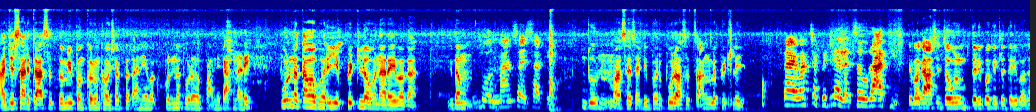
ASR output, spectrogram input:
आजी सारखं असं तुम्ही पण करून खाऊ शकतात. आणि हे बघ पुन्हा थोडं पाणी टाकणार आहे. पूर्ण तवा भर हे पिठलं होणार आहे बघा. एकदम दोन माणसासाठी. दोन माणसासाठी भरपूर असं चांगलं पिठलं आहे तव्यावरच्या पिठल्याला चव राहती. हे बघा असे जवळून तरी बघितलं तरी बघा.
